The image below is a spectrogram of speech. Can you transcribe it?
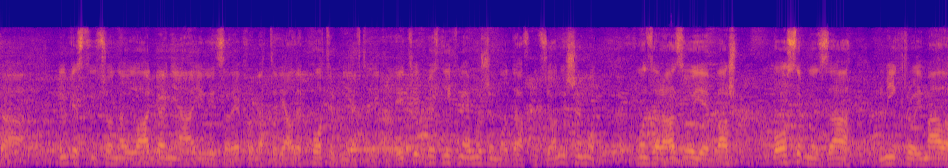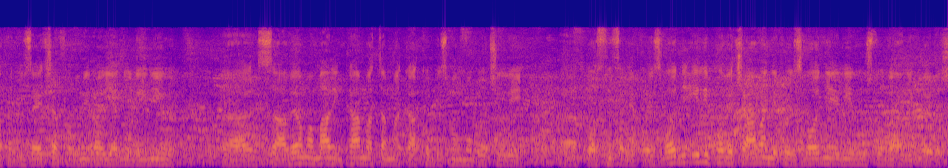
za investiciona ulaganja ili za repromaterijale potrebni jeftini krediti. Bez njih ne možemo da funkcionišemo. Fond za razvoj je baš posebno za mikro i mala preduzeća formirao jednu liniju e, sa veoma malim kamatama kako bismo omogućili e, posticanje proizvodnje ili povećavanje proizvodnje ili usluga onih koji već.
